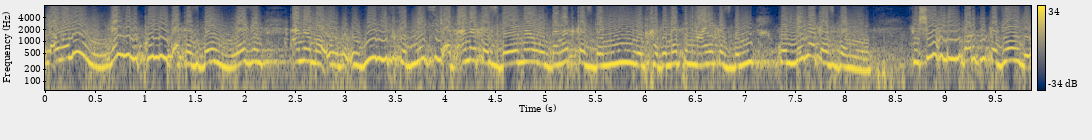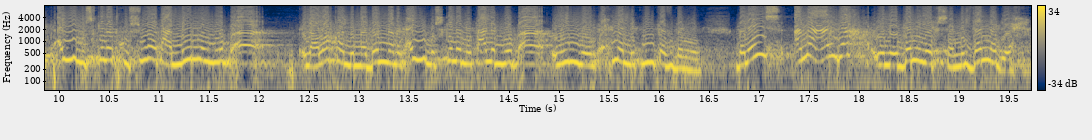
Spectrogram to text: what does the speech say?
الاولاني لازم الكل يبقى كسبان. لازم أنا ما وجودي في خدمتي أبقى أنا كسبانة والبنات كسبانين والخدمات اللي معايا كسبانين. كلنا كسبانين. في شغلي برضو كذلك. أي مشكلة تخشوها اتعلموا نبقى العلاقة اللي ما بيننا من أي مشكلة نتعلم نبقى وين إحنا الاثنين كسبانين. بلاش أنا انجح واللي قدامي يفشل مش ده النجاح.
